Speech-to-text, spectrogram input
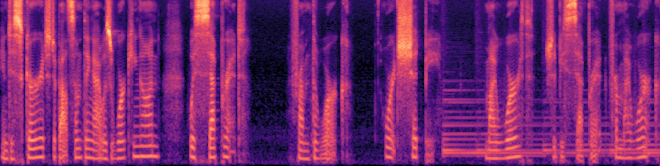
and discouraged about something I was working on, was separate from the work or it should be. My worth should be separate from my work.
